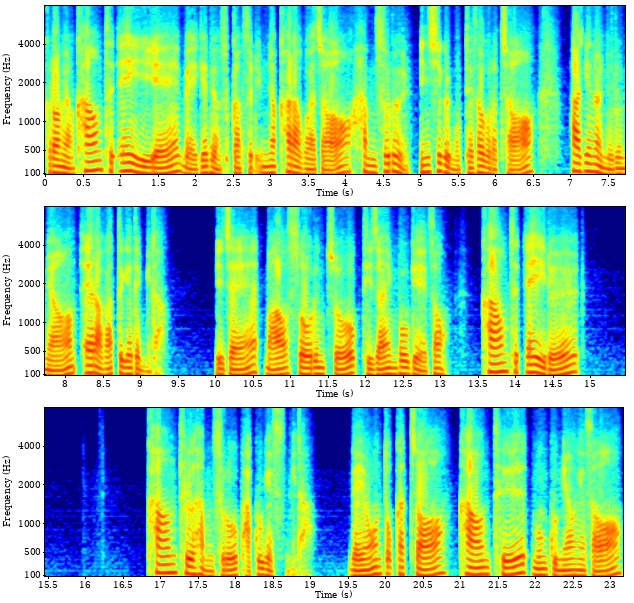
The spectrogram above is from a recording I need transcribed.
그러면 count a의 매개 변수 값을 입력하라고 하죠. 함수를 인식을 못해서 그렇죠. 확인을 누르면 에러가 뜨게 됩니다. 이제 마우스 오른쪽 디자인 보기에서 count a를 count 함수로 바꾸겠습니다. 내용은 똑같죠? count 문구명에서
